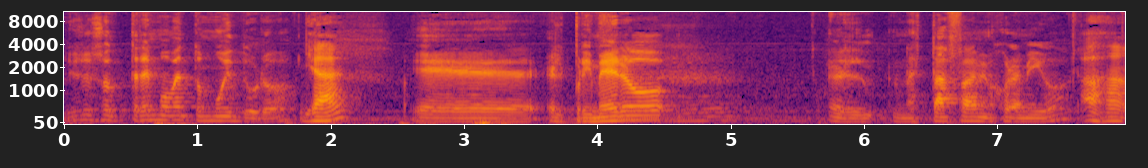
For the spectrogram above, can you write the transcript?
Yo creo que son tres momentos muy duros. ¿Ya? Eh, el primero, una estafa de mi mejor amigo. Ajá.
